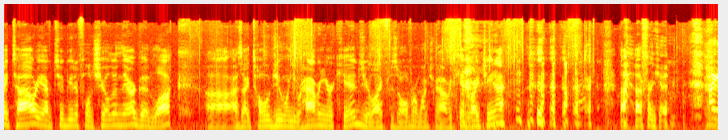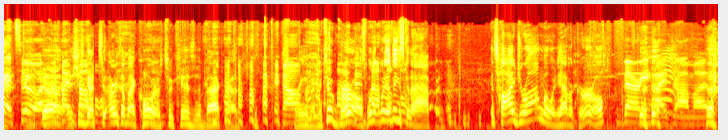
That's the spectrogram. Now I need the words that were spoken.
Right, Tyler, you have two beautiful children there. Good luck. Uh, as I told you when you were having your kids, your life is over once you have a kid, right, Gina? I forget. I got two. Yeah, I she's got two. Every time I call her, there's two kids in the background know. screaming. Two girls. What, what do you think is going to happen? It's high drama when you have a girl. Very high drama.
